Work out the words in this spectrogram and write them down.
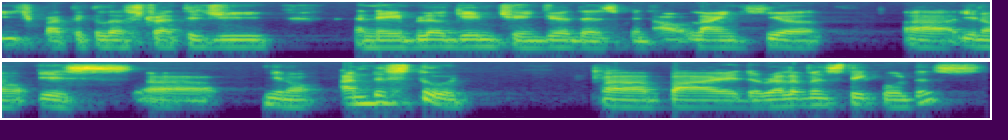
each particular strategy, enabler, game changer that's been outlined here, uh, you know, is uh, you know understood uh, by the relevant stakeholders,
